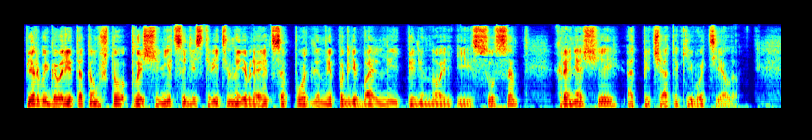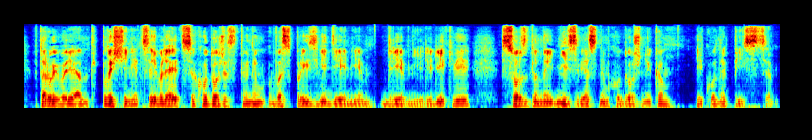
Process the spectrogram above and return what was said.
Первый говорит о том, что плащаница действительно является подлинной погребальной пеленой Иисуса, хранящей отпечаток его тела. Второй вариант. Плащаница является художественным воспроизведением древней реликвии, созданной неизвестным художником-иконописцем.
